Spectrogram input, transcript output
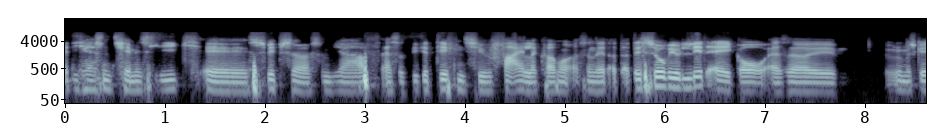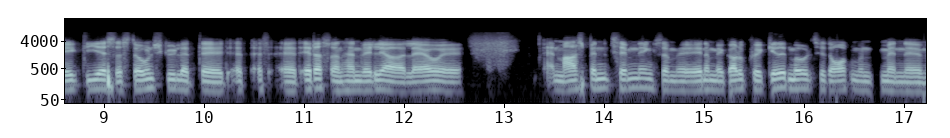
af de her sådan Champions League øh, svipser, som vi har haft, altså de der defensive fejl, der kommer og sådan lidt, og, og det så vi jo lidt af i går, altså øh, det er måske ikke Dias og Stones skyld, at, øh, at, at, at Ederson han vælger at lave øh, en meget spændende tæmning, som øh, ender med godt at kunne have givet et mål til Dortmund, men øh,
